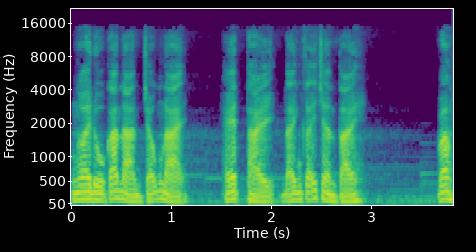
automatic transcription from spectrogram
Người đủ can đảm chống lại, hết thầy đánh gãy chân tay. Vâng.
